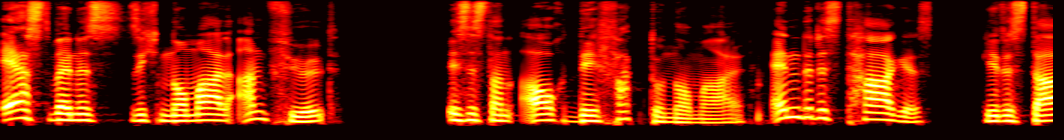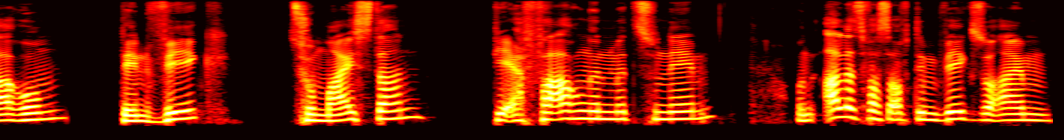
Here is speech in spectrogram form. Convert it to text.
erst wenn es sich normal anfühlt, ist es dann auch de facto normal. Am Ende des Tages geht es darum, den Weg zu meistern, die Erfahrungen mitzunehmen und alles, was auf dem Weg so einem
